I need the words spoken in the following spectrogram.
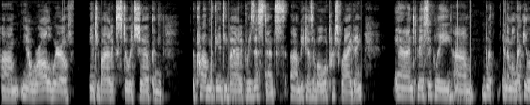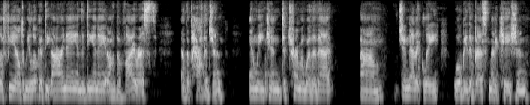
um, you know, we're all aware of antibiotic stewardship and the problem with antibiotic resistance um, because of overprescribing. And basically, um, with in the molecular field, we look at the RNA and the DNA of the virus, uh, the pathogen, and we can determine whether that um, genetically will be the best medication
